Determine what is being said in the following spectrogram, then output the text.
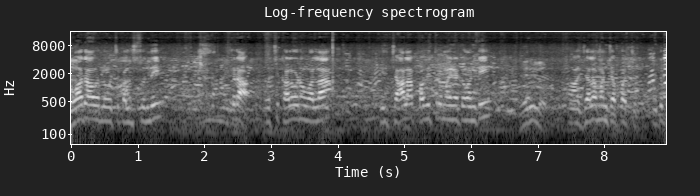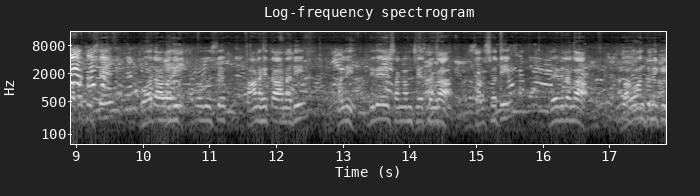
గోదావరిలో వచ్చి కలుస్తుంది. ఇక్కడ వచ్చి కలవడం వల్ల ఇది చాలా పవిత్రమైనటువంటి ఆ, జలం అని చెప్పచ్చు. ఇటుపక్క చూస్తే గోదావరి అటు చూస్తే ప్రాణహిత నది మళ్ళీ త్రివేది సంగం క్షేత్రంగా సరస్వతి అదేవిధంగా భగవంతునికి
